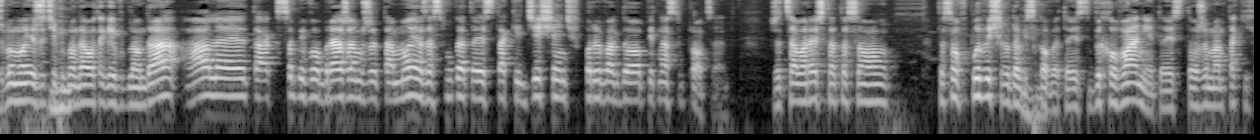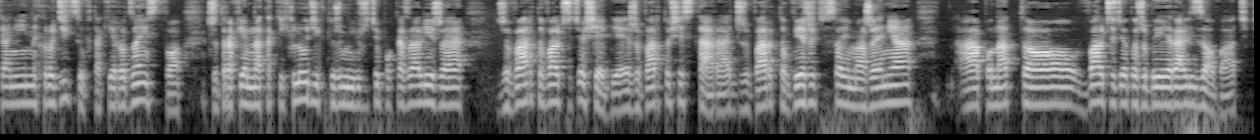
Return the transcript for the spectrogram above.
żeby moje życie mhm. wyglądało tak, jak wygląda, ale tak sobie wyobrażam, że ta moja zasługa to jest takie 10 w porywach do 15%, że cała reszta to są, to są wpływy środowiskowe, to jest wychowanie, to jest to, że mam takich, a nie innych rodziców, takie rodzeństwo, że trafiłem na takich ludzi, którzy mi w życiu pokazali, że, że warto walczyć o siebie, że warto się starać, że warto wierzyć w swoje marzenia, a ponadto walczyć o to, żeby je realizować,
